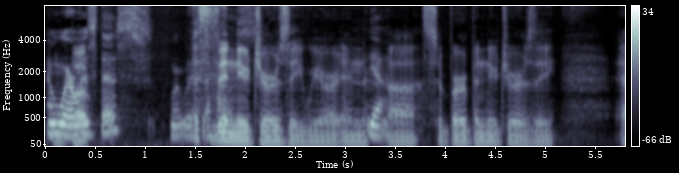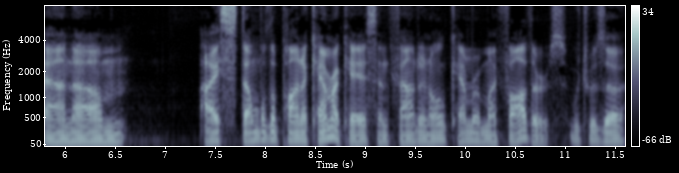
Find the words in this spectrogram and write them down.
And where was this? Where was This is in New? Jersey. We are in Yeah. uh, suburban New Jersey, and um, I stumbled upon a camera case and found an old camera of my father's, which was a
